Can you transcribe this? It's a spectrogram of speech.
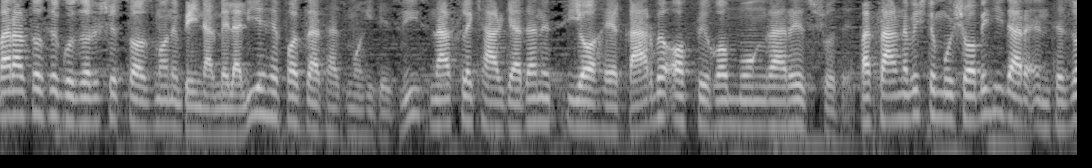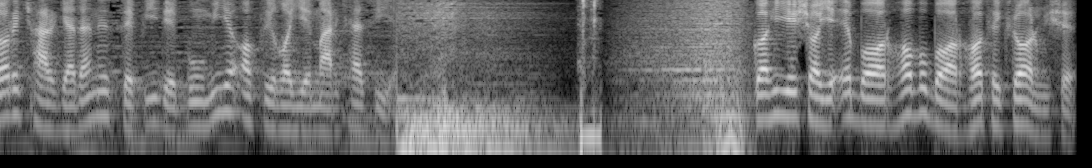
بر اساس گزارش سازمان بین المللی حفاظت از محیط زیست نسل کرگدن سیاه غرب آفریقا منقرض شده و سرنوشت مشابهی در انتظار کرگدن سفید بومی آفریقای مرکزیه. گاهی شایعه بارها و بارها تکرار میشه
